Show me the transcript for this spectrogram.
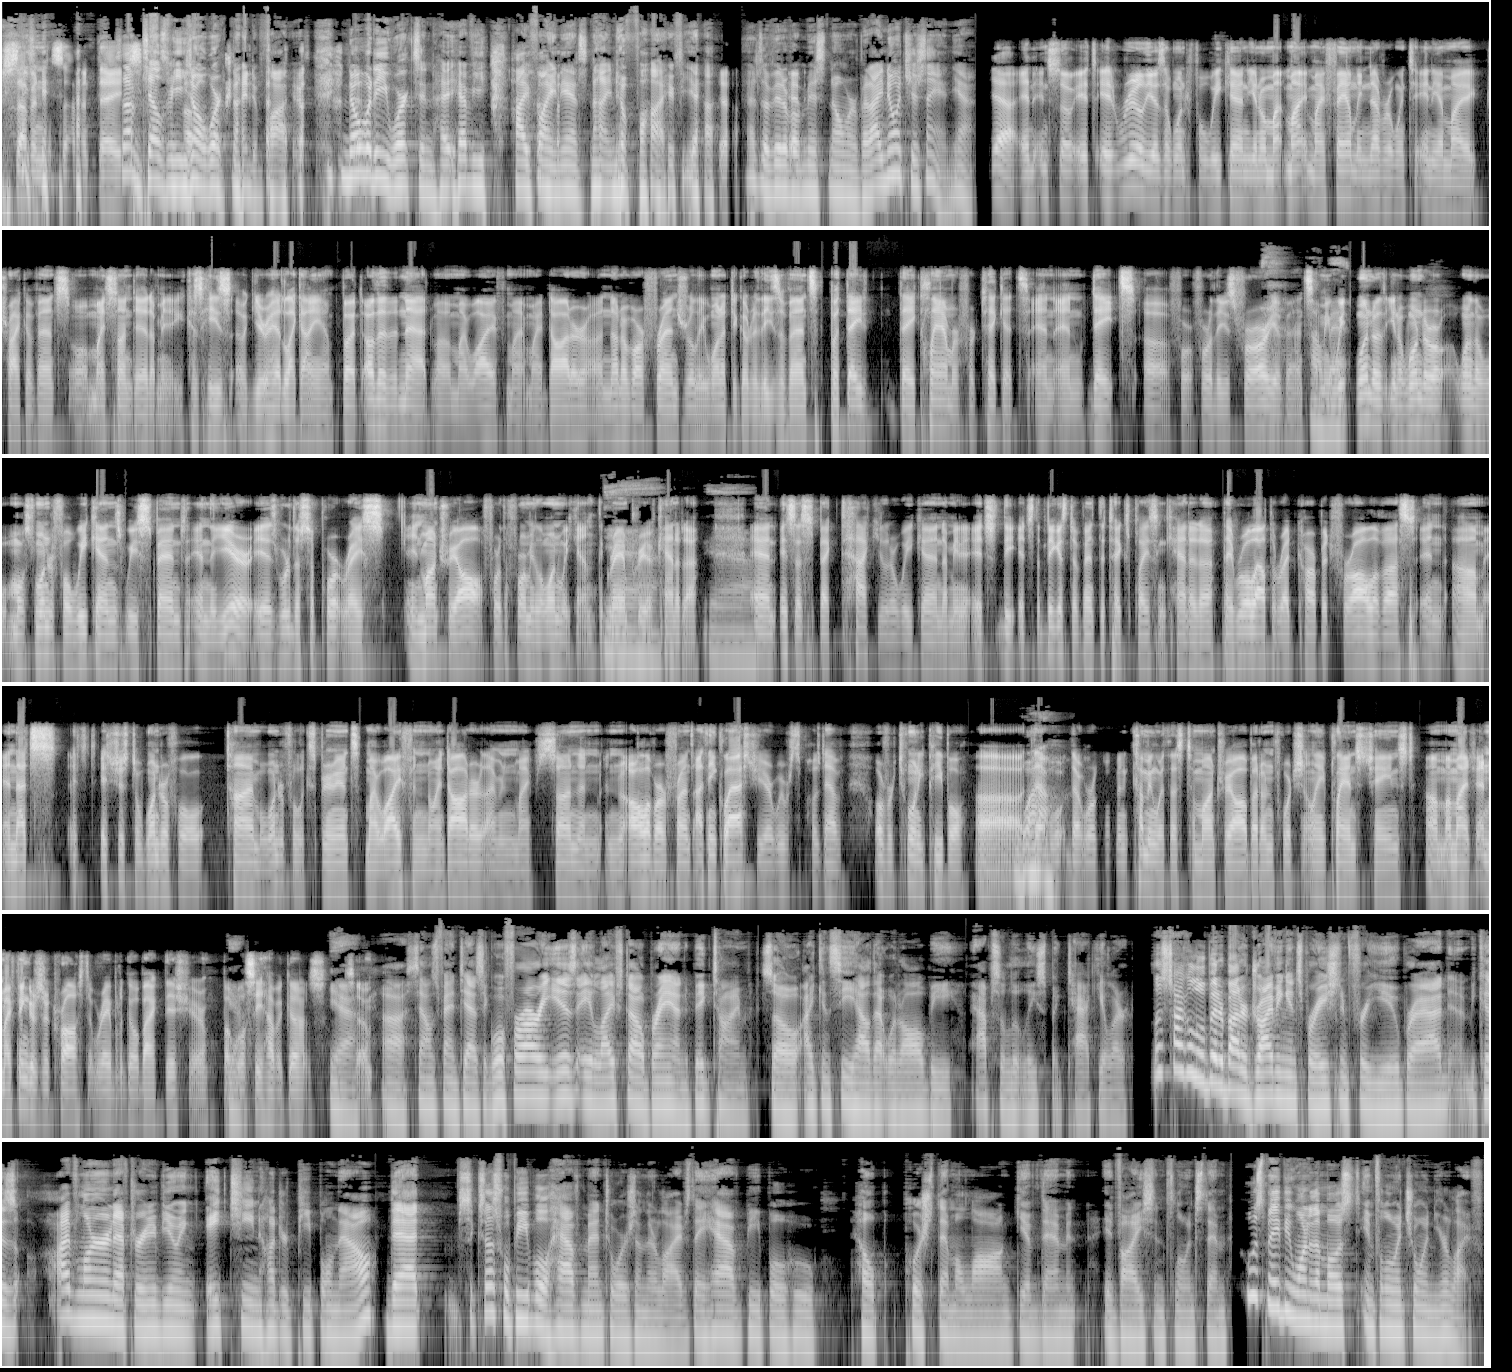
seven seven days. Something tells me you don't work nine to five. Nobody yeah. works in heavy high finance nine to five. Yeah, yeah. that's a bit of and, a misnomer, but I know what you're saying. Yeah, yeah, and and so it it really is a wonderful weekend. You know, my my, my family never went to any of my track events. Well, my son did. I mean, because he's a gearhead like I am. But other than that, uh, my wife, my my daughter, uh, none of our friends really wanted to go to these events. But they they clamor for tickets and and dates uh, for for these Ferrari events. I mean, we one of you know one of the, one of the most wonderful weekends we spend in the year is we're the support race in Montreal for the Formula One weekend, the Grand Prix of Canada, yeah. and it's a spectacular weekend. I mean, it's the it's the biggest event that takes place in Canada. They roll out the red carpet for all of us, and um, and that's it's it's just a wonderful time, a wonderful experience. My wife and my daughter, I mean, my son and, and all of our friends. I think last year we were supposed to have over 20 people uh, wow. that, that were coming with us to Montreal, but unfortunately plans changed. Um, and, my, and my fingers are crossed that we're able to go back this year, but yeah. we'll see how it goes. Yeah. So. Uh, sounds fantastic. Well, Ferrari is a lifestyle brand, big time. So I can see how that would all be absolutely spectacular. Let's talk a little bit about a driving inspiration for you, Brad, because I've learned after interviewing 1,800 people now that successful people have mentors in their lives. They have people who help push them along, give them advice, influence them. Who's maybe one of the most influential in your life?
